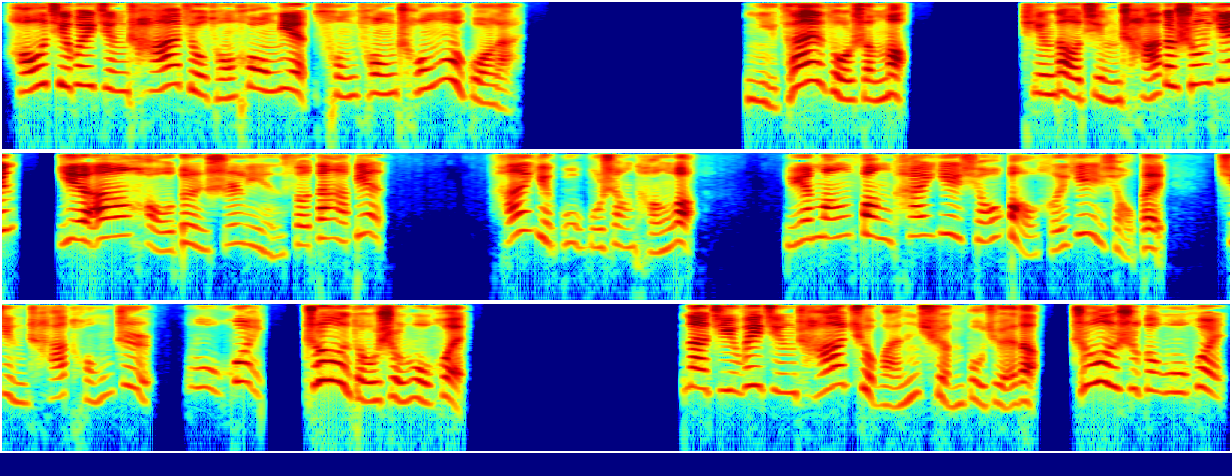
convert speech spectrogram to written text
好几位警察就从后面匆匆冲了过来。你在做什么？听到警察的声音，叶安好顿时脸色大变，他也顾不上疼了，连忙放开叶小宝和叶小贝。警察同志，误会，这都是误会。那几位警察却完全不觉得这是个误会。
